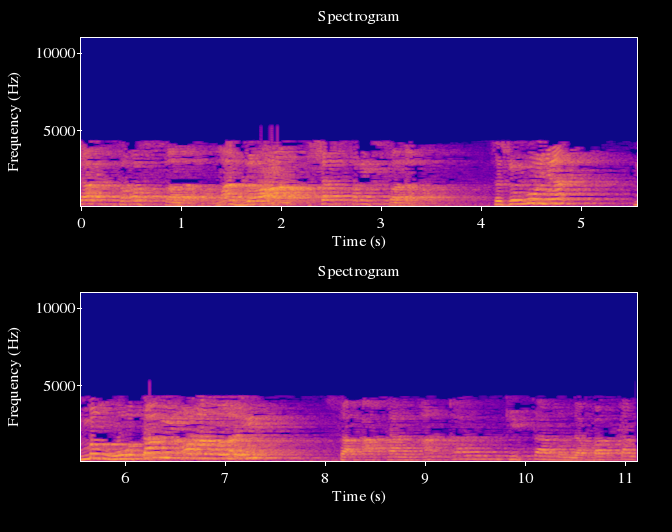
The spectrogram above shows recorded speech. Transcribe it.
syatras sadaqah." Majra syatras sadaqah. Sesungguhnya menghutangi orang lain seakan-akan kita mendapatkan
